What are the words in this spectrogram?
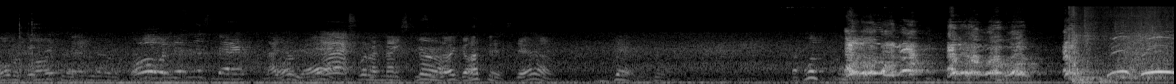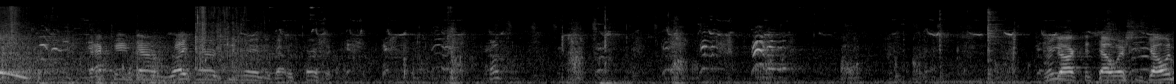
Oh, we're this better. Oh, we're this better. Oh, yeah. Yes, what a nice girl. I got this down. Very good. That came down right where she landed. That was perfect. Too dark to tell where she's going.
